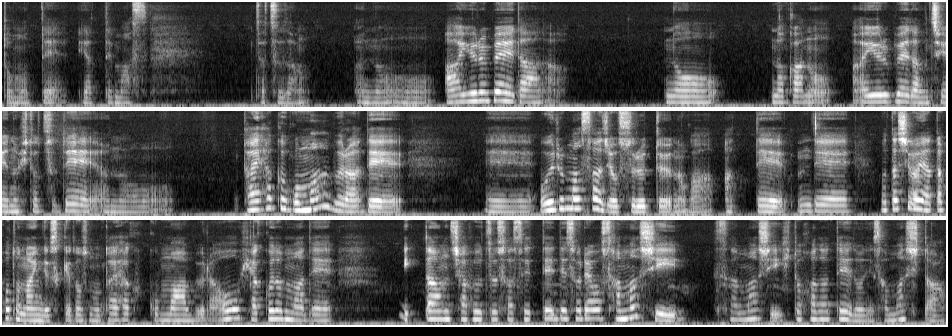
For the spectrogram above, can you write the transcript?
と思ってやってます。雑談。あのアーユルベーダーの中のアーユルベーダーの知恵の一つであの太白ごま油で、えー、オイルマッサージをするというのがあってで私はやったことないんですけどその太白ごま油を100度まで一旦煮沸させてでそれを冷まし冷まし人肌程度に冷ました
